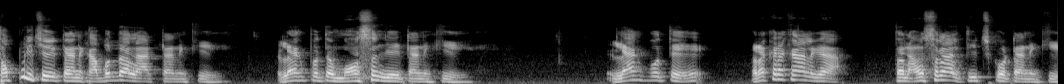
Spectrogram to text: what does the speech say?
తప్పులు చేయటానికి అబద్ధాలు ఆడటానికి లేకపోతే మోసం చేయటానికి లేకపోతే రకరకాలుగా తన అవసరాలు తీర్చుకోవటానికి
